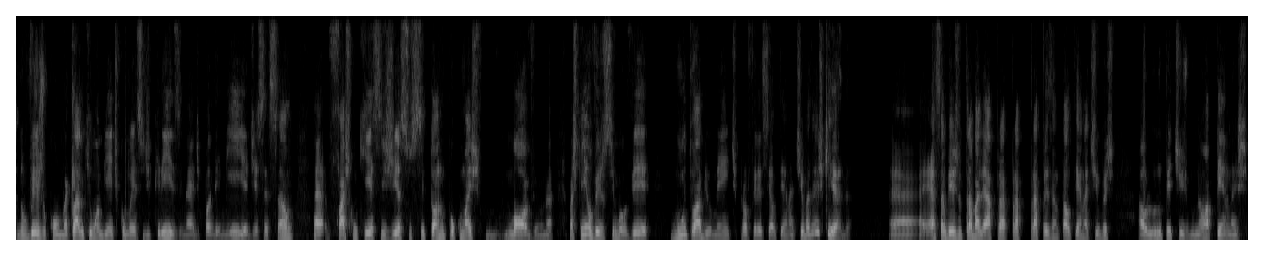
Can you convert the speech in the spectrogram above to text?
não, vejo como. É claro que um ambiente como esse de crise, né, de pandemia, de exceção, é, faz com que esse gesso se torne um pouco mais móvel. Né? Mas quem eu vejo se mover muito habilmente para oferecer alternativas é a esquerda. É, essa vejo trabalhar para apresentar alternativas ao lulopetismo, não apenas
